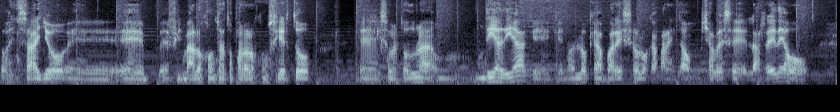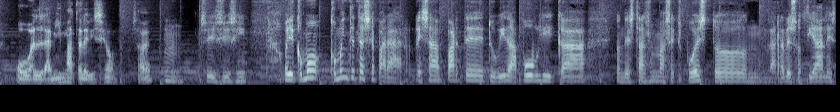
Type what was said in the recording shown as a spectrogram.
los ensayos, eh, eh, firmar los contratos para los conciertos eh, sobre todo un, día a día que, no es lo que aparece o lo que aparentamos muchas veces en las redes o, en la misma televisión, ¿sabes? Mm, sí, sí, sí. Oye, ¿cómo, ¿cómo intentas separar esa parte de tu vida pública, donde estás más expuesto, las redes sociales,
